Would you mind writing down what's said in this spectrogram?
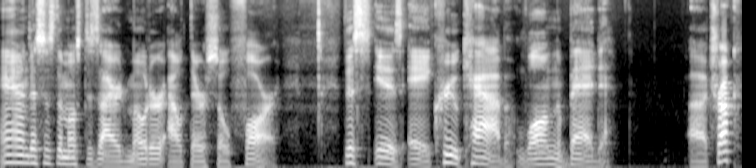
and this is the most desired motor out there so far. This is a crew cab long bed uh, truck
